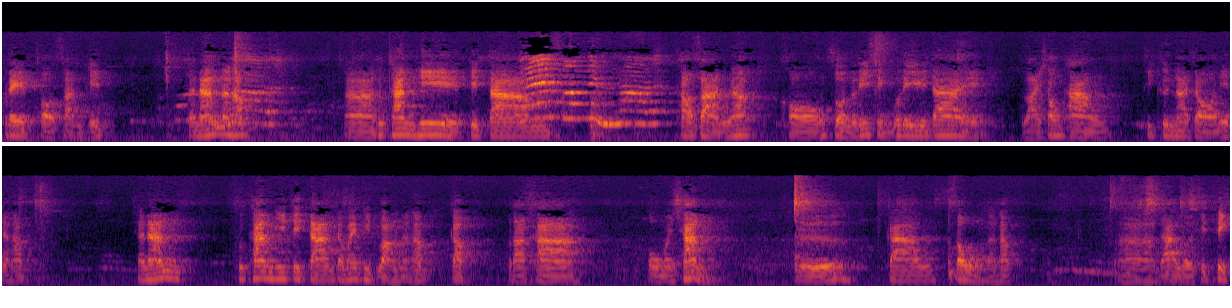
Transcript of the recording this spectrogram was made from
เกรดปลอดสารพิษดังนั้นนะครับทุกท่านที่ติดตามข่าวสารนะครับ ของสวนมะลิสิงห์บุรีได้ หลายช่องทางที่ขึ้นหน้าจอนี้นะครับ ฉะนั้นทุกท่านที่ติดตามจะไม่ผิดหวังนะครับ กับราคาโปรโมชั่น หรือการส่งนะครับด้านโลจิสติก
